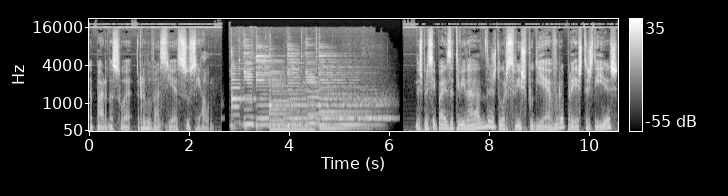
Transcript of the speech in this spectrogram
a par da sua relevância social. Das principais atividades do Arcebispo de Évora para estes dias.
